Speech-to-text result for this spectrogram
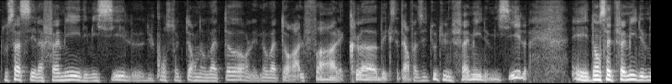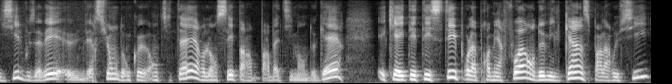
tout ça, c'est la famille des missiles du constructeur Novator, les Novator Alpha, les Club, etc. Enfin, c'est toute une famille de missiles. Et dans cette famille de missiles, vous avez une version donc euh, anti-terre lancée par, par bâtiment de guerre et qui a été testée pour la première fois en 2015 par la Russie.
